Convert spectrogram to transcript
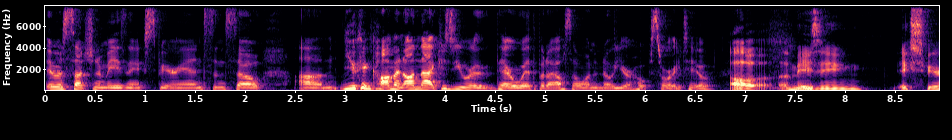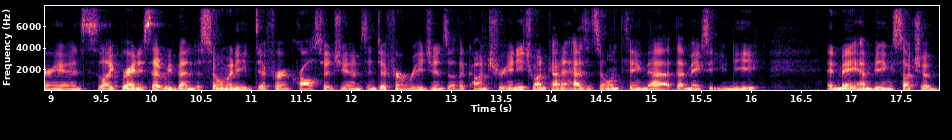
it was such an amazing experience. And so um, you can comment on that because you were there with, but I also want to know your hope story too. Oh, amazing experience. Like Brandi said, we've been to so many different CrossFit gyms in different regions of the country, and each one kind of has its own thing that that makes it unique. And Mayhem being such a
